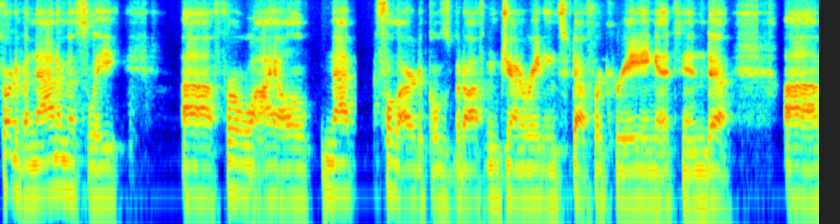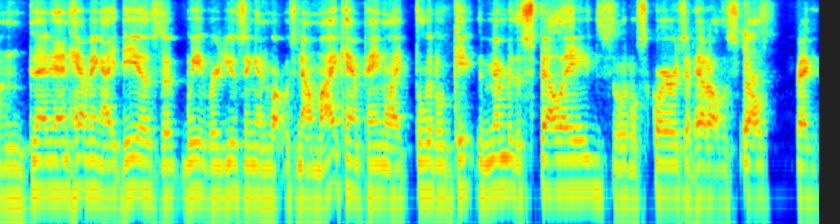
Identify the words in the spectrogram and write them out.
sort of anonymously uh, for a while, not full articles, but often generating stuff or creating it. And uh, um, then and having ideas that we were using in what was now my campaign, like the little remember the spell aids, the little squares that had all the spells. Yes.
